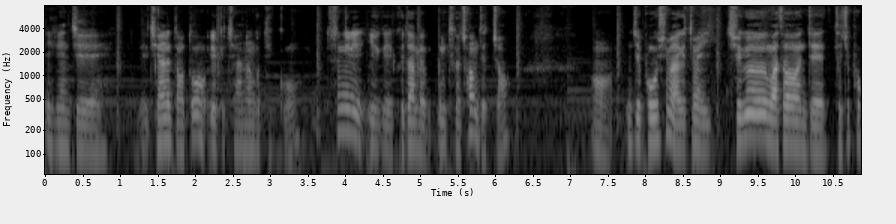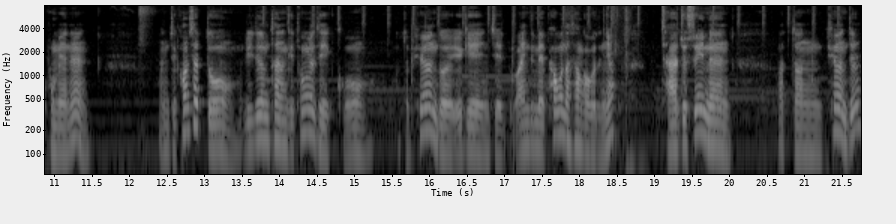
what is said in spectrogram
이게 이제 제안했던 것도 이렇게 제안한 것도 있고 승인이 이게 그 다음에 음티가 처음 됐죠. 어 이제 보시면 알겠지만 이- 지금 와서 이제 대주포 보면은 이제 컨셉도 리듬 타는 게 통일돼 있고 어떤 표현도 이게 이제 와인드맵 하고 나서 한 거거든요. 자주 쓰이는 어떤 표현들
